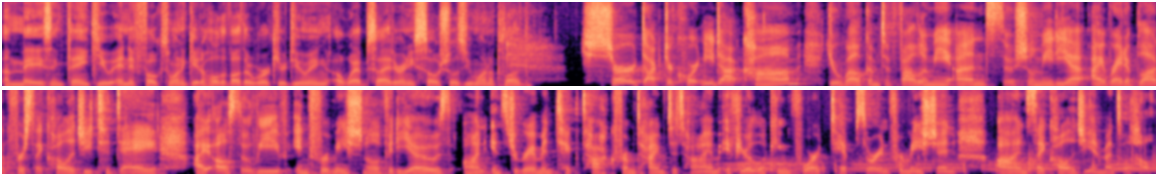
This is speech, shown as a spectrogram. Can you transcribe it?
Amazing. Thank you. And if folks want to get a hold of other work you're doing, a website or any socials you want to plug? Sure, drcortney.com. You're welcome to follow me on social media. I write a blog for Psychology Today. I also leave informational videos on Instagram and TikTok from time to time if you're looking for tips or information on psychology and mental health.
